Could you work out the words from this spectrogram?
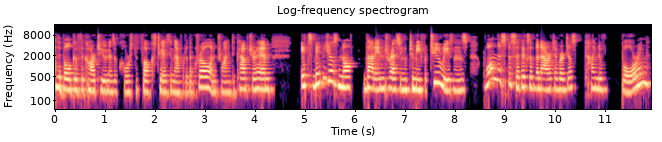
the bulk of the cartoon is, of course, the fox chasing after the crow and trying to capture him. It's maybe just not that interesting to me for two reasons. One, the specifics of the narrative are just kind of boring.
